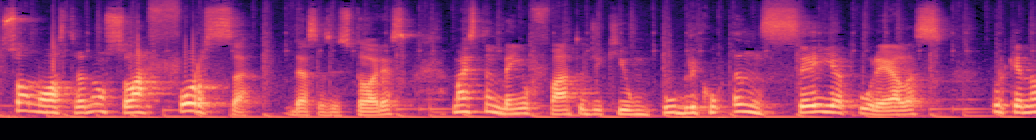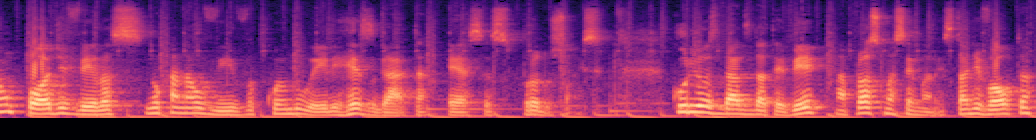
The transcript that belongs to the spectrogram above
só mostra não só a força dessas histórias, mas também o fato de que um público anseia por elas porque não pode vê-las no canal Viva quando ele resgata essas produções. Curiosidades da TV, na próxima semana está de volta.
